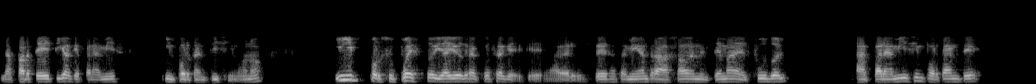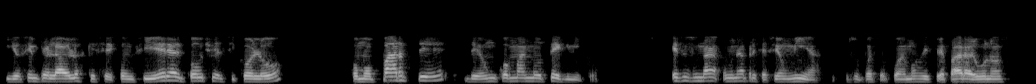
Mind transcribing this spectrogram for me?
la parte ética, que para mí es importantísimo, ¿no? Y por supuesto, y hay otra cosa que, a ver, ustedes también han trabajado en el tema del fútbol, ah, para mí es importante, y yo siempre lo hablo, es que se considere al coach y el psicólogo como parte de un comando técnico. Eso es una, una apreciación mía, por supuesto, podemos discrepar algunos,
